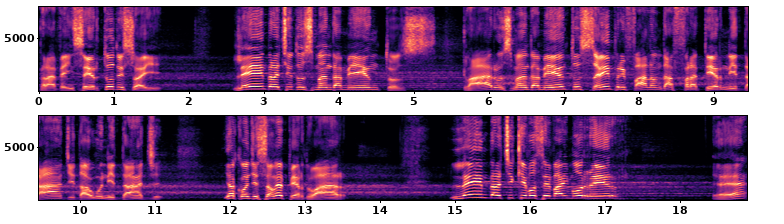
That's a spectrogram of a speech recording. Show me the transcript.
para vencer tudo isso aí. Lembra-te dos mandamentos. Claro, os mandamentos sempre falam da fraternidade, da unidade. E a condição é perdoar. Lembra-te que você vai morrer. É?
